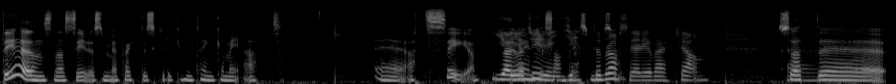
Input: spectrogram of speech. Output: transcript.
det är en sån här serie som jag faktiskt skulle kunna tänka mig att, eh, att se. Ja, det jag tycker det är en jättebra serie verkligen. Så att, eh,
